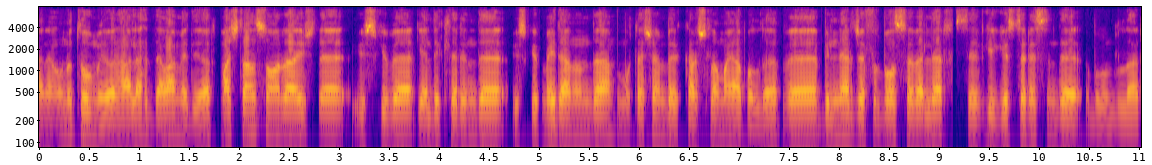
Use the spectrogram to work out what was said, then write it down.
hani unutulmuyor. Hala devam ediyor. Maçtan sonra işte Üsküp'e geldiklerinde Üsküp meydanında muhteşem bir karşılama yapıldı ve binlerce futbol severler sevgi gösterisinde bulundular.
